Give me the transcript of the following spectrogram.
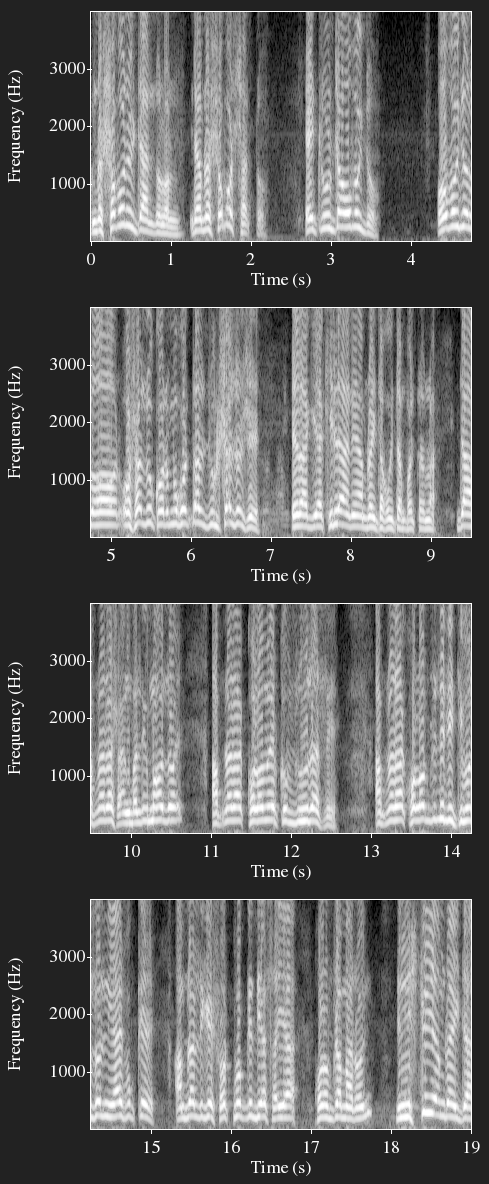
আমরা সবর ওইটা আন্দোলন। এটা আমরা সবর স্বার্থ। এই টুলটা অবৈধ। অবৈধ লর অসাধু কর্মকর্তার যুগসাজসে এরা গিয়া খিলে আনে, আমরা এটা কইতাম, পারতাম না। এটা আপনারা সাংবাদিক মহোদয়, আপনারা কলমের খুব জোর আছে। আপনারা কলম যদি রীতিমতো ন্যায় পক্ষে আমরা দিকে সৎ পক্ষে দিয়া চাইয়া কলমটা মারইন নিশ্চয়ই আমরা এটা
